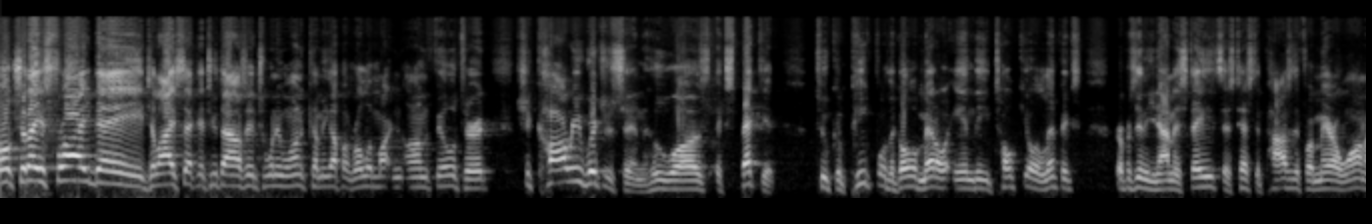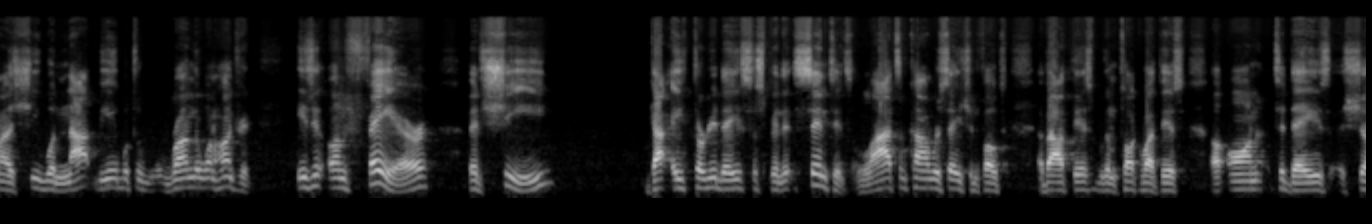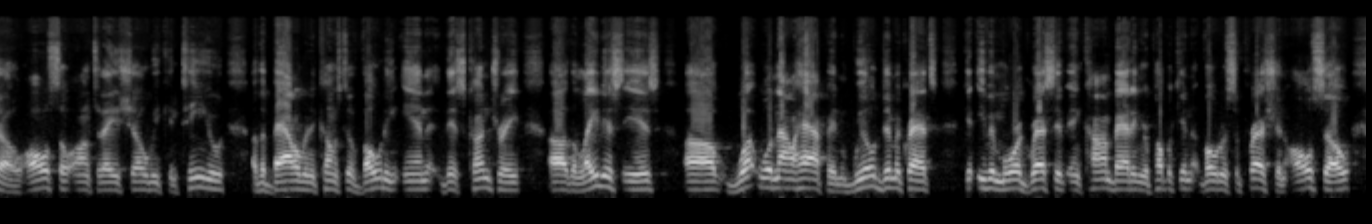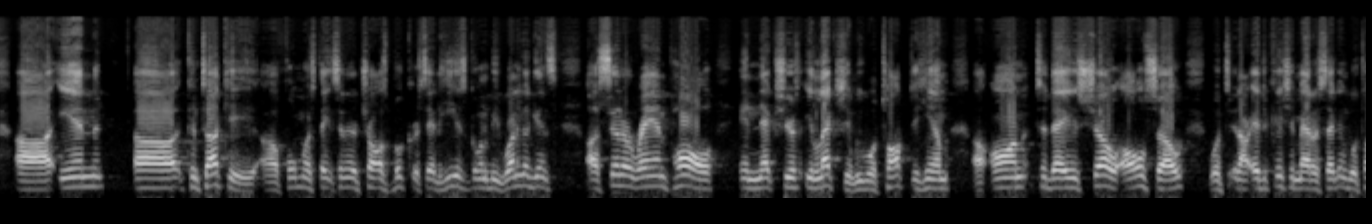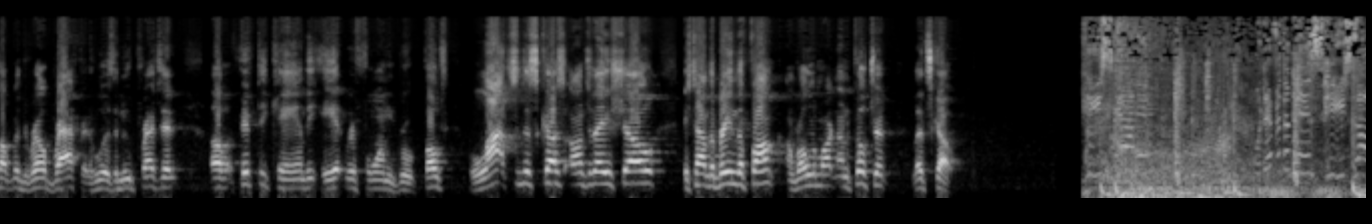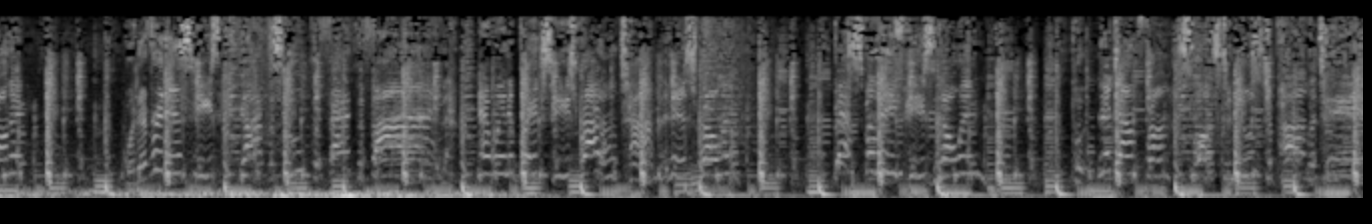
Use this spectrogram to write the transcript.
Folks, today is Friday, July 2nd, 2021. Coming up on Roland Martin Unfiltered, Sha'Carri Richardson, who was expected to compete for the gold medal in the Tokyo Olympics, representing the United States, has tested positive for marijuana. She will not be able to run the 100. Is it unfair that she got a 30 day suspended sentence. Lots of conversation, folks, about this. We're going to talk about this uh, on today's show. Also, on today's show, we continue uh, the battle when it comes to voting in this country. Uh, the latest is uh, what will now happen? Will Democrats get even more aggressive in combating Republican voter suppression? Also, uh, in uh, Kentucky, uh, former state senator Charles Booker said he is going to be running against uh, Senator Rand Paul in next year's election. We will talk to him uh, on today's show. Also, in our education matters segment, we'll talk with Derrell Bradford, who is the new president of 50 and the Ed Reform Group. Folks, lots to discuss on today's show. It's time to bring the funk. I'm Roland Martin Unfiltered. Let's go. He's right on time and it's rolling. Best believe he's knowing. Putting it down from sports to news to politics.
